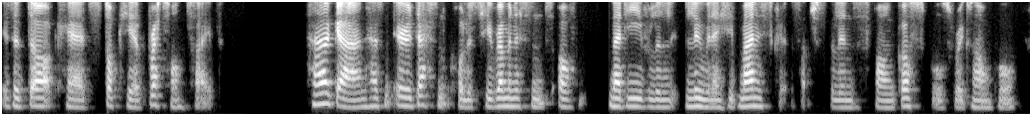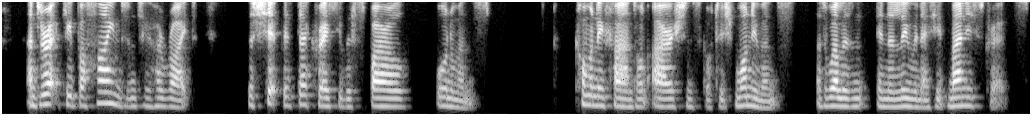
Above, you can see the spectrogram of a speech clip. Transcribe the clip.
is a dark-haired, stockier Breton type. Her gown has an iridescent quality reminiscent of medieval illuminated manuscripts, such as the Lindisfarne Gospels, for example. And directly behind and to her right, the ship is decorated with spiral ornaments, commonly found on Irish and Scottish monuments, as well as in, in illuminated manuscripts.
